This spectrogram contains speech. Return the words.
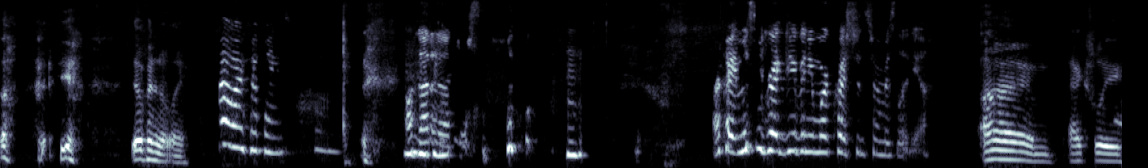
yeah, definitely. Oh, I feel pained. I'm not an actress. okay, Mr. Greg, do you have any more questions for Miss Lidia? I'm actually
